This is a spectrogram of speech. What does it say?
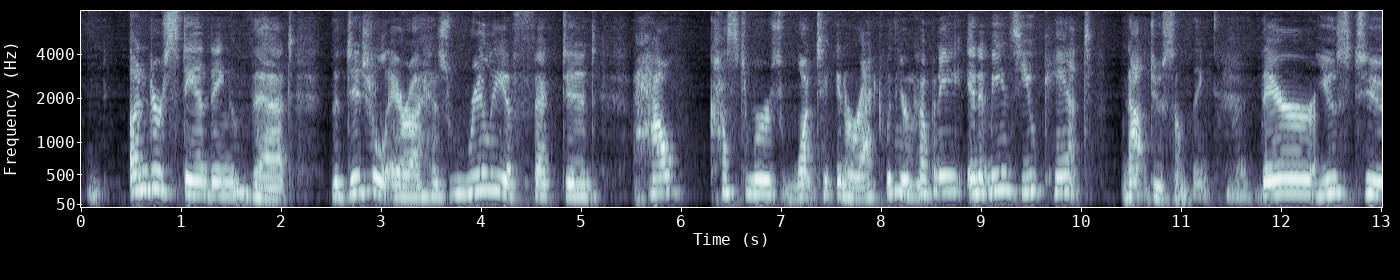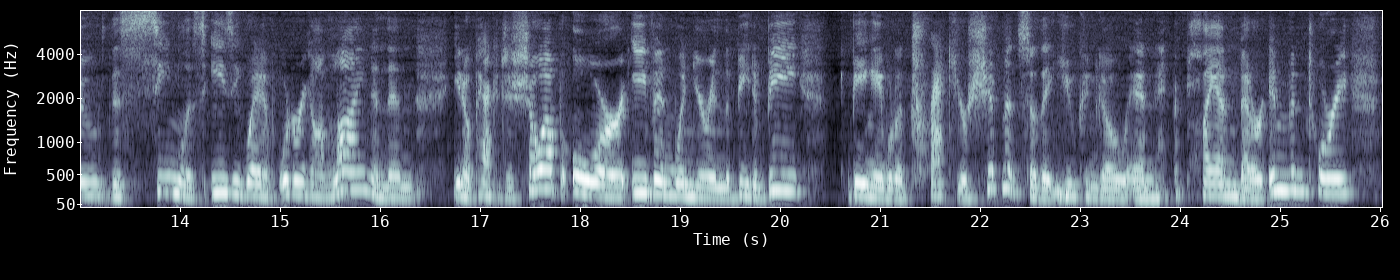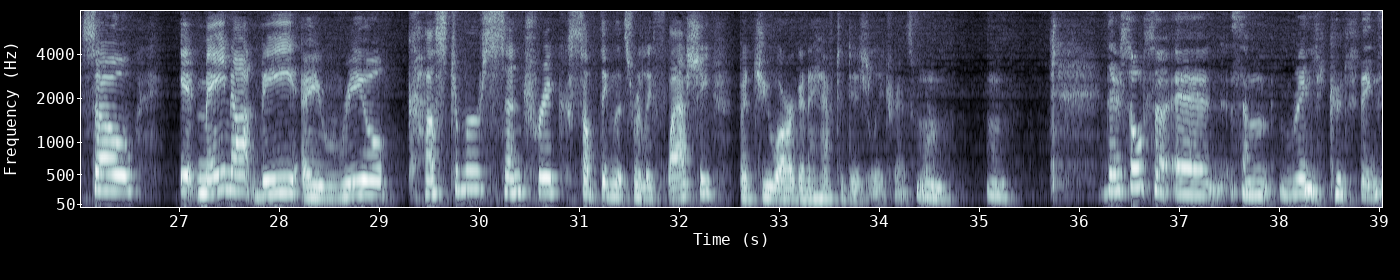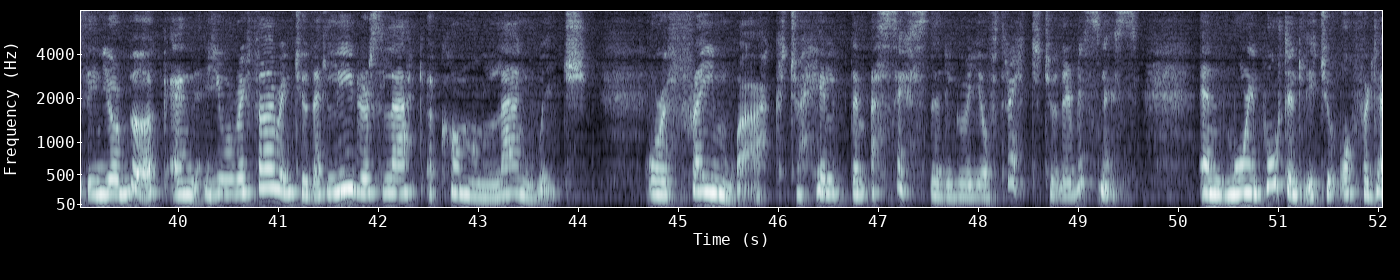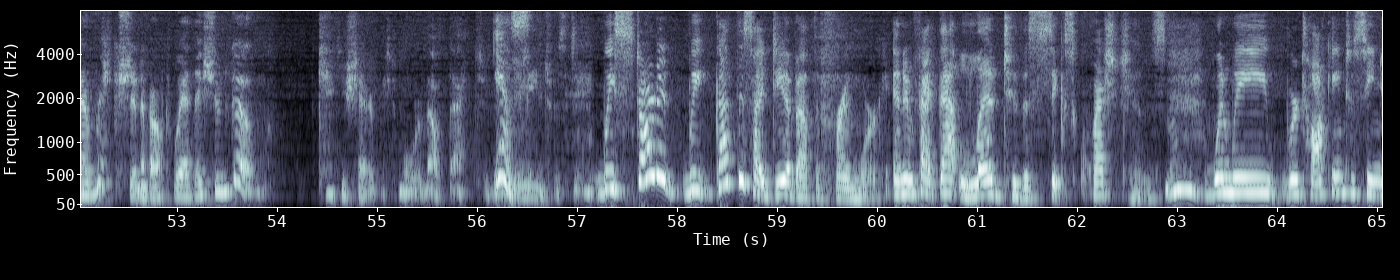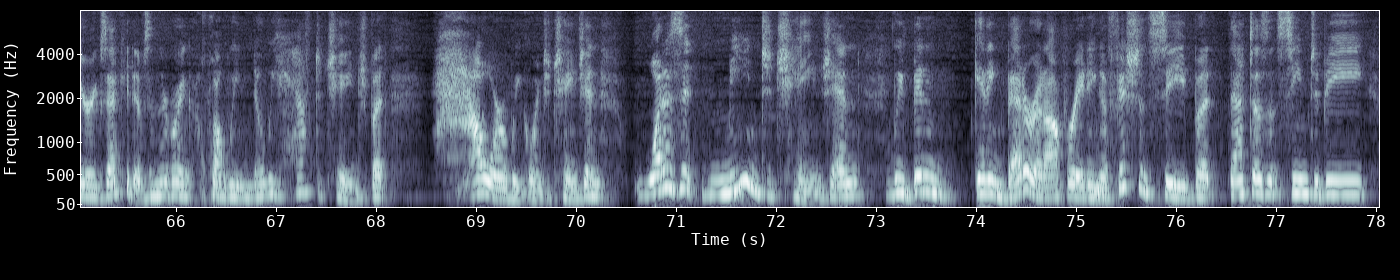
understanding that the digital era has really affected how customers want to interact with mm-hmm. your company and it means you can't not do something. Right. They're used to this seamless easy way of ordering online and then, you know, packages show up or even when you're in the B2B being able to track your shipments so that you can go and plan better inventory. So it may not be a real customer centric something that's really flashy, but you are going to have to digitally transform. Mm, mm. There's also uh, some really good things in your book, and you're referring to that leaders lack a common language or a framework to help them assess the degree of threat to their business, and more importantly, to offer direction about where they should go. Can you share a bit more about that? It's yes. Really interesting. We started, we got this idea about the framework. And in fact, that led to the six questions. Mm. When we were talking to senior executives, and they're going, well, we know we have to change, but how are we going to change and what does it mean to change? And we've been getting better at operating efficiency, but that doesn't seem to be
